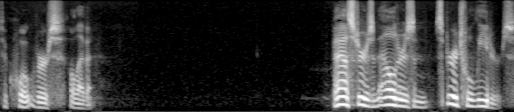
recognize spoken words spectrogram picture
to quote verse 11. Pastors and elders and spiritual leaders,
